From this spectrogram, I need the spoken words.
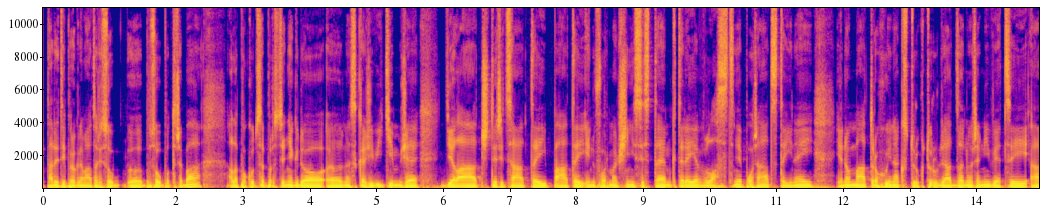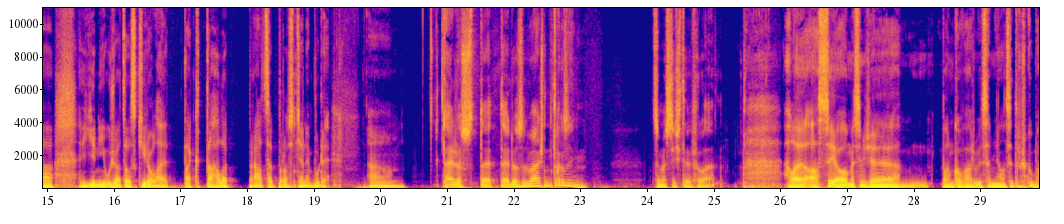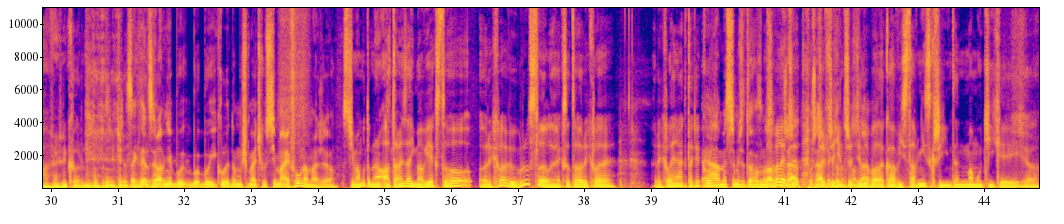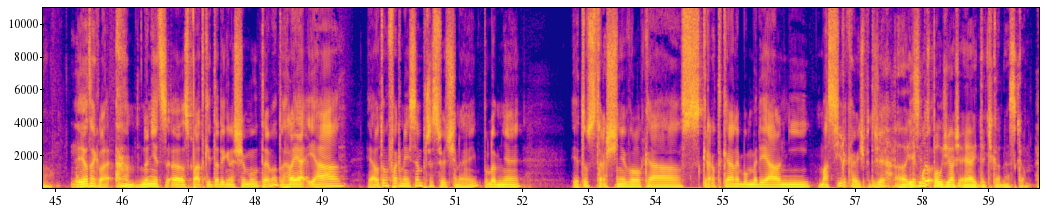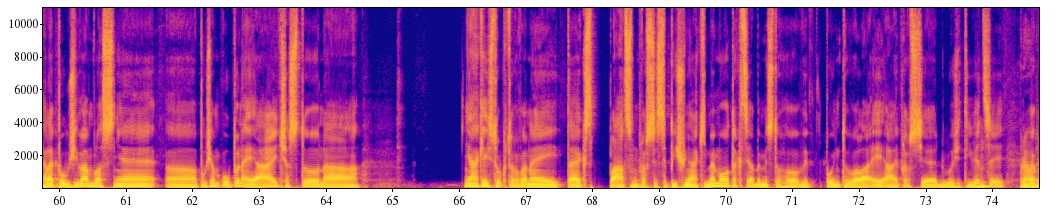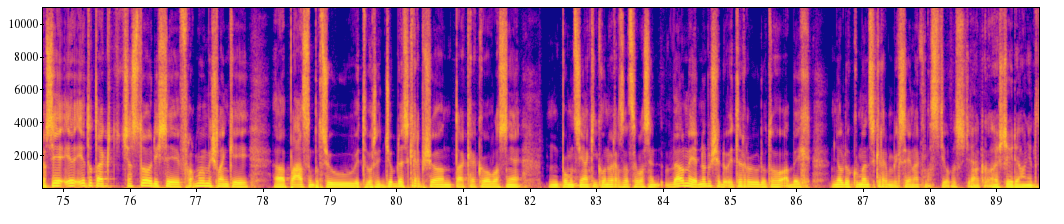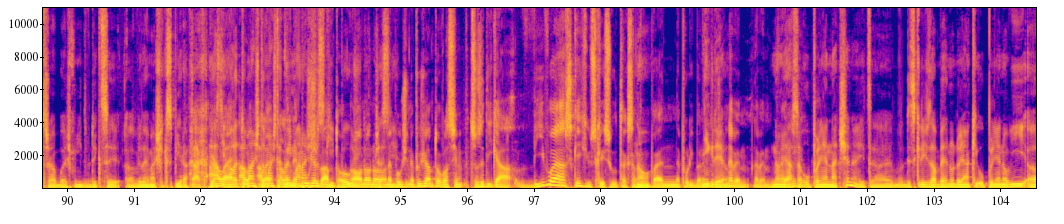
tady ty programátoři jsou, eh, jsou potřeba, ale pokud se prostě někdo eh, dneska živí tím, že dělá 45. informační systém, který je vlastně pořád stejný, jenom má trochu jinak strukturu dat, zanořený věci a jiný uživatelský role, tak tahle práce prostě nebude. Um, to je dost, to je, to je dost odvážný tvrzení. Co myslíš ty, File? Ale asi jo, myslím, že pan Kovář by se měl asi trošku bavit korunu. tak ten se hlavně bojí kvůli tomu šmečku s těma iPhonama, že jo? S tím mamutem, no, ale tam je zajímavý, jak z toho rychle vybruslili, jak se toho rychle rychle nějak tak jako Já myslím, že toho zbavili. Pořád, před, pořád před, předtím, jako předtím to byla taková výstavní skříň, ten mamutík jejich. A... No. Jo, takhle. No nic, eh, zpátky tady k našemu tématu. Hele, já, já, já o tom fakt nejsem přesvědčený. Podle mě je to strašně velká zkratka nebo mediální masírka, víš, protože... Uh, jak moc to... používáš AI teďka dneska? Hele, používám vlastně, uh, používám OpenAI často na nějaký strukturovaný text, plácnu, prostě si píšu nějaký memo, tak chci, aby mi z toho vypointovala AI prostě důležité mhm. věci. Mm-hmm. prostě je, je, to tak, často, když si formuju myšlenky, uh, plácnu, potřebuji vytvořit job description, tak jako vlastně pomocí nějaký konverzace vlastně velmi jednoduše doiteruju do toho, abych měl dokument, s kterým bych se jinak mastil. Prostě tak, jako. a ještě ideálně to třeba budeš mít v dikci uh, Williama Shakespearea. Tak, Jasně, ale, ale, to máš, to máš takový manažerský to. Použi- no, no, no, nepouži- nepoužívám to vlastně, co se týká vývojářských use caseů, tak jsem no. to úplně nepolíbený. Nikdy, jo. Nevím, nevím. No ne, já nikdy. jsem úplně nadšený. Vždycky, když zaběhnu do nějaký úplně nový uh,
